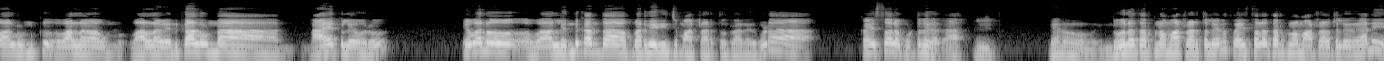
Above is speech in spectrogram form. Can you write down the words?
వాళ్ళు ఉనుకు వాళ్ళ వాళ్ళ వెనకాల ఉన్న నాయకులు ఎవరు ఎవరు వాళ్ళు ఎందుకంత బరిదెగించి మాట్లాడుతున్నారు అనేది కూడా క్రైస్తవులకు ఉంటుంది కదా. నేను హిందువుల తరపున మాట్లాడతలేను క్రైస్తవుల తరపున మాట్లాడతలేను కానీ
